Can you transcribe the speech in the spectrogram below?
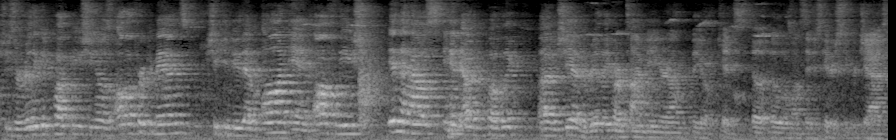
She's a really good puppy. She knows all of her commands. She can do them on and off leash, in the house, and out in public. Um, she had a really hard time being around the kids, the, the little ones. They just get her super jazzed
